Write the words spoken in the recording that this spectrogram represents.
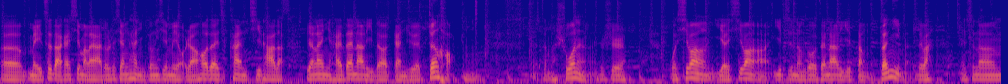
呃，每次打开喜马拉雅都是先看你更新没有，然后再看其他的。原来你还在那里的感觉真好，嗯，怎么说呢？就是我希望也希望啊，一直能够在那里等着你们，对吧？但是呢，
